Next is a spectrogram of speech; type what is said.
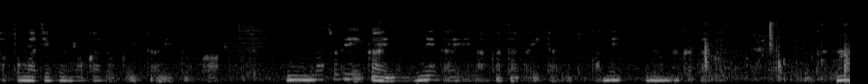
あと、まあ、自分の家族いたりとか、うん、まあ、それ以外にもね、大事な方がいたりとかね、いろんな方がいるかな。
